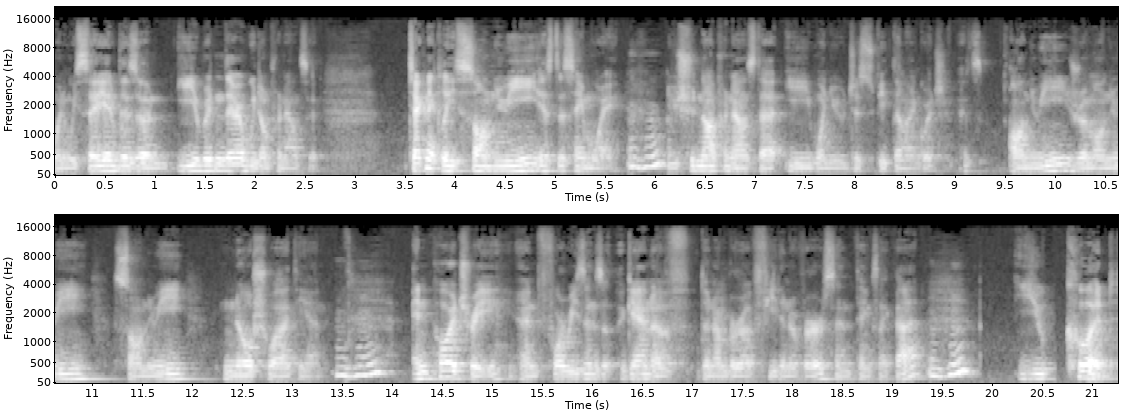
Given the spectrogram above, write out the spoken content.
When we say it, there's an E written there, we don't pronounce it. Technically, s'ennuie is the same way. Mm-hmm. You should not pronounce that E when you just speak the language. It's ennui, je m'ennuie, s'ennuie, no schwa at the end. Mm-hmm. In poetry, and for reasons again of the number of feet in a verse and things like that, Mm-hmm. you could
